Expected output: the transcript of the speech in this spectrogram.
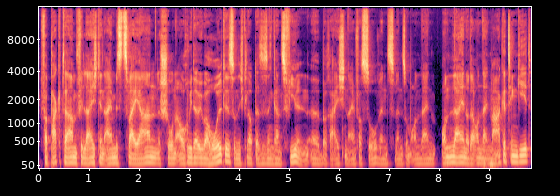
verpackt haben, vielleicht in ein bis zwei Jahren schon auch wieder überholt ist. Und ich glaube, das ist in ganz vielen äh, Bereichen einfach so, wenn es um Online, Online oder Online-Marketing geht.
